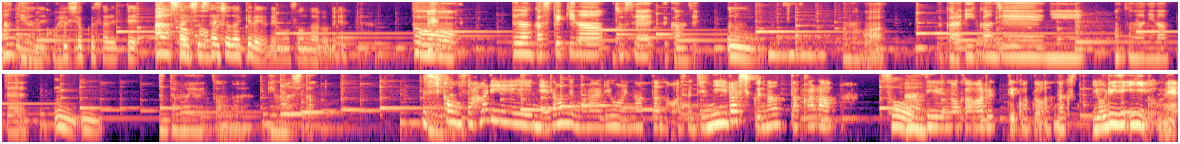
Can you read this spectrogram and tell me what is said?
なんていうのねこういう。払拭されてあそうそう。最初最初だけだよねもうそんなのね。そう。でなんか素敵な女性って感じ。うん。この子は。だからいい感じに大人になってうんうん。とても良いと思いました。しかもさ、ハリーに選んでもらえるようになったのはさ、ジニーらしくなったからそう、うんっていうのがあるってことは、なんかよりいいよね。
